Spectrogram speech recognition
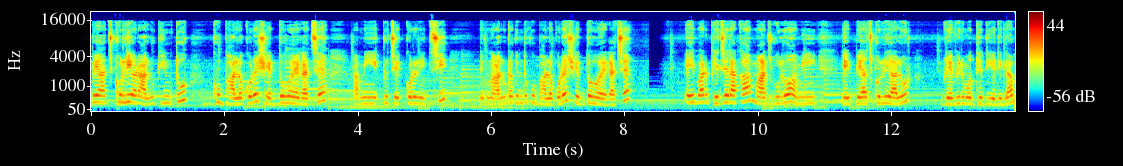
পেঁয়াজ কলি আর আলু কিন্তু খুব ভালো করে সেদ্ধ হয়ে গেছে। আমি একটু চেক করে নিচ্ছি। দেখুন, আলুটা কিন্তু খুব ভালো করে সেদ্ধ হয়ে গেছে। এইবার ভেজে রাখা মাছগুলো আমি এই পেঁয়াজ কলি আলুর গ্রেভির মধ্যে দিয়ে দিলাম।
